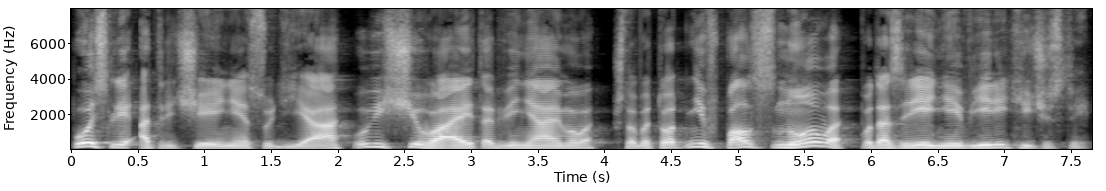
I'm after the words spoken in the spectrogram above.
После отречения судья увещевает обвиняемого, чтобы тот не впал снова в подозрение в еретичестве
